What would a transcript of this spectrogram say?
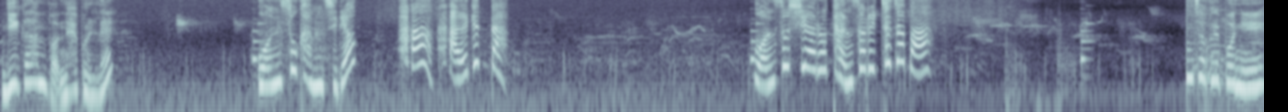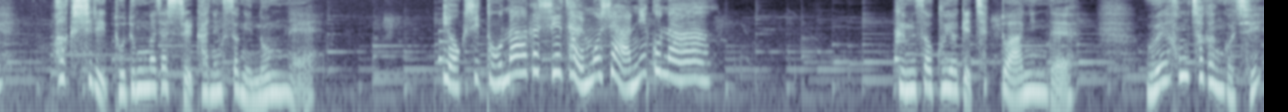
네가 한번 해볼래? 원소 감지력? 아, 알겠다. 원소 시야로 단서를 찾아봐. 흔적을 보니 확실히 도둑 맞았을 가능성이 높네. 역시 도나 아가씨의 잘못이 아니구나. 금서구역의 책도 아닌데 왜 훔쳐간 거지?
